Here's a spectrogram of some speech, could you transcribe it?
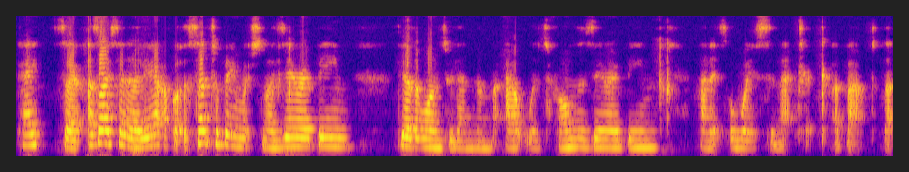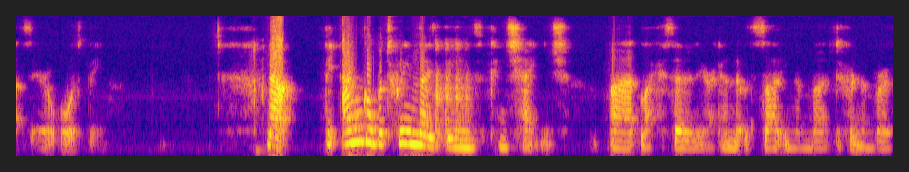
Okay, so as I said earlier, I've got the central beam, which is my zero beam. The other ones we then number outwards from the zero beam. and it's always symmetric about that zero order beam. Now, the angle between those beams can change. Uh, like I said earlier, I can end up with a slightly number, different number of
